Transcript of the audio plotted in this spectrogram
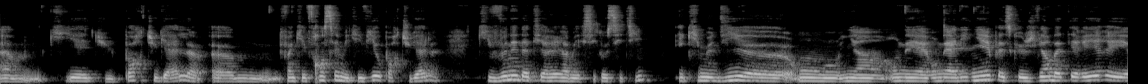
euh, qui est du Portugal, euh, enfin qui est français mais qui vit au Portugal, qui venait d'atterrir à Mexico City. et qui me dit on, est on est aligné parce que je viens d'atterrir et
